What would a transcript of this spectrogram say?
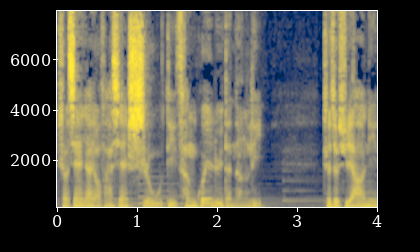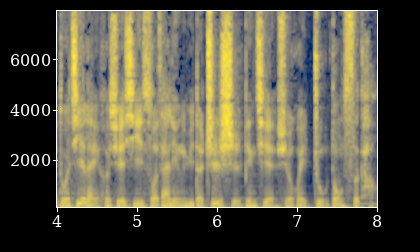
首先要有发现事物底层规律的能力，这就需要你多积累和学习所在领域的知识，并且学会主动思考。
